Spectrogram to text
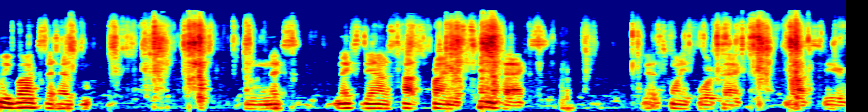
Only box that has. The next next down is Topps Prime is 10 packs. We got a 24 pack box here.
